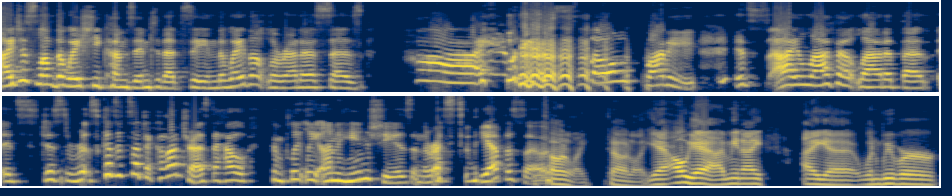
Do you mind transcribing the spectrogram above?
I just love the way she comes into that scene. The way that Loretta says, hi. it's so funny. It's, I laugh out loud at that. It's just, because it's such a contrast to how completely unhinged she is in the rest of the episode. Totally. Totally. Yeah. Oh, yeah. I mean, I, I, uh, when we were,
